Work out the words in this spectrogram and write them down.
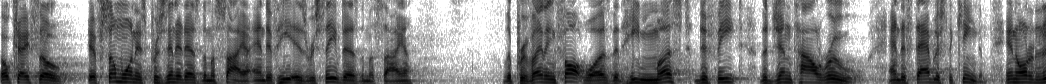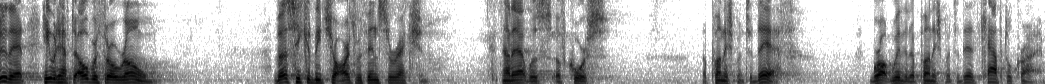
Okay, so if someone is presented as the Messiah and if he is received as the Messiah, the prevailing thought was that he must defeat the Gentile rule and establish the kingdom. In order to do that, he would have to overthrow Rome. Thus, he could be charged with insurrection. Now, that was, of course, a punishment to death brought with it a punishment to death, capital crime.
